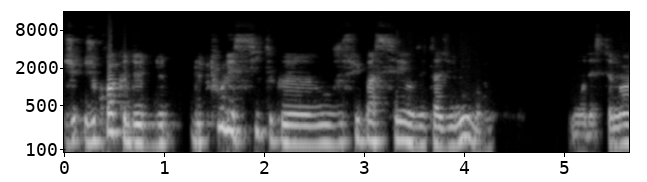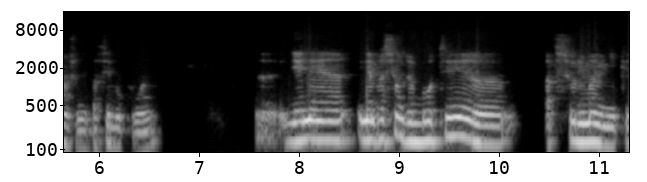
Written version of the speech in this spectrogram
je, crois que de, de, tous les sites que, où je suis passé aux États-Unis, bon, modestement, je n'ai pas fait beaucoup, hein, euh, il y a une, une, impression de beauté euh, absolument unique.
